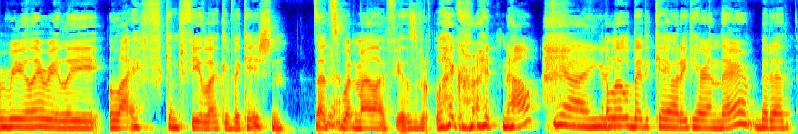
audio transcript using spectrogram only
really, really life can feel like a vacation. That's Yeah. what my life feels like right now. Yeah, a little bit chaotic here and there, but at,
